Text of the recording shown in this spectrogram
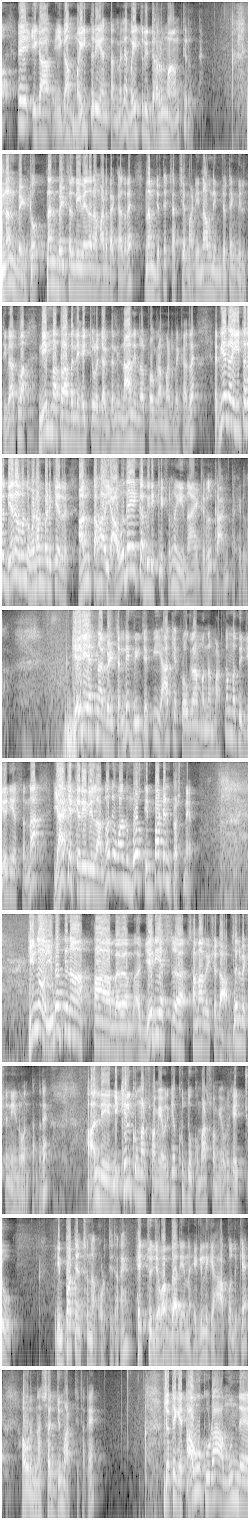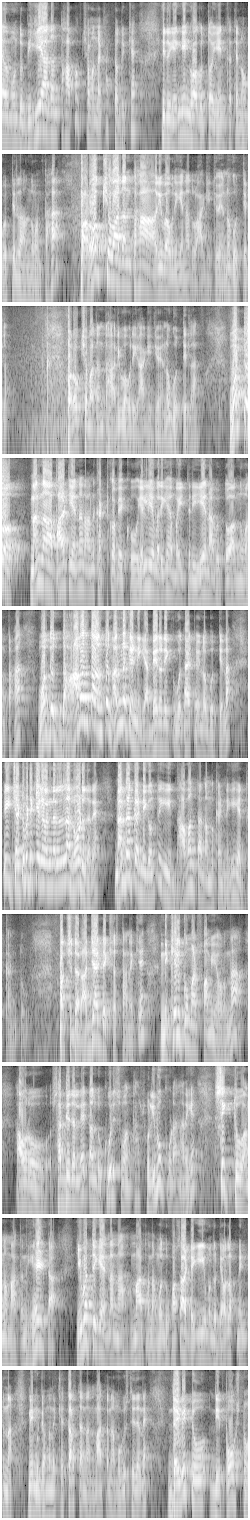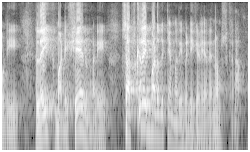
ಈಗ ಈಗ ಮೈತ್ರಿ ಅಂತಂದ್ಮೇಲೆ ಮೈತ್ರಿ ಧರ್ಮ ಅಂತಿರುತ್ತೆ. ನನ್ನ ಬೆಲ್ಟು ನನ್ನ ಬೆಲ್ಟಲ್ಲಿ ನೀವೇನಾರ ಮಾಡಬೇಕಾದ್ರೆ ನಮ್ಮ ಜೊತೆ ಚರ್ಚೆ ಮಾಡಿ, ನಾವು ನಿಮ್ಮ ಜೊತೆಗೆ ನಿಲ್ತೀವಿ. ಅಥವಾ ನಿಮ್ಮ ಪ್ರಾಬಲ್ಯ ಹೆಚ್ಚಿರೋ ಜಾಗದಲ್ಲಿ ನಾನು ಏನಾದ್ರು ಪ್ರೋಗ್ರಾಮ್ ಮಾಡಬೇಕಾದ್ರೆ ಏನೋ ಈ ಥರದ್ದು ಏನೋ ಒಂದು ಒಡಂಬಡಿಕೆ ಇದೆ ಅಂತಹ ಯಾವುದೇ ಕಮ್ಯುನಿಕೇಶನ್ ಈ ನಾಯಕರಲ್ಲಿ ಕಾಣ್ತಾ ಇಲ್ಲ. ಜೆ ಡಿ ಎಸ್ನ ಬೆಲ್ಟಲ್ಲಿ ಬಿ ಜೆ ಪಿ ಯಾಕೆ ಪ್ರೋಗ್ರಾಮ್ ಅನ್ನ ಮಾಡ್ತು ಮತ್ತು ಜೆ ಡಿ ಎಸ್ ಅನ್ನ ಯಾಕೆ ಕರೀಲಿಲ್ಲ ಅನ್ನೋದು ಒಂದು ಮೋಸ್ಟ್ ಇಂಪಾರ್ಟೆಂಟ್ ಪ್ರಶ್ನೆ. ಇನ್ನು ಇವತ್ತಿನ ಜೆ ಡಿ ಎಸ್ ಸಮಾವೇಶದ ಅಬ್ಸರ್ವೇಷನ್ ಏನು ಅಂತಂದ್ರೆ, ಅಲ್ಲಿ ನಿಖಿಲ್ ಕುಮಾರಸ್ವಾಮಿ ಅವರಿಗೆ, ಖುದ್ದು ಕುಮಾರಸ್ವಾಮಿ ಅವರು ಹೆಚ್ಚು ಇಂಪಾರ್ಟೆನ್ಸ್ ಅನ್ನ ಕೊಡ್ತಿದ್ದಾರೆ. ಹೆಚ್ಚು ಜವಾಬ್ದಾರಿಯನ್ನು ಹೆಗಲಿಗೆ ಹಾಕೋದಕ್ಕೆ ಅವರನ್ನು ಸಜ್ಜು ಮಾಡ್ತಿದ್ದಾರೆ. ಜೊತೆಗೆ ತಾವು ಕೂಡ ಮುಂದೆ ಒಂದು ಬಿಗಿಯಾದಂತಹ ಪಕ್ಷವನ್ನು ಕಟ್ಟೋದಕ್ಕೆ ಇದು ಹೆಂಗೆಂಗೆ ಹೋಗುತ್ತೋ, ಏನು ಕತೆನೋ ಗೊತ್ತಿಲ್ಲ ಅನ್ನುವಂತಹ ಪರೋಕ್ಷವಾದಂತಹ ಅರಿವು ಅವರಿಗೆ ಏನಾದರೂ ಆಗಿದೆಯೋ ಏನೋ ಗೊತ್ತಿಲ್ಲ. ಪರೋಕ್ಷವಾದಂತಹ ಅರಿವು ಅವರಿಗೆ ಆಗಿದೆಯೋ ಏನೋ ಗೊತ್ತಿಲ್ಲ. ಒಟ್ಟು ನನ್ನ ಪಾರ್ಟಿಯನ್ನು ನಾನು ಕಟ್ಕೋಬೇಕು, ಎಲ್ಲಿಯವರೆಗೆ ಮೈತ್ರಿ ಏನಾಗುತ್ತೋ ಅನ್ನುವಂತಹ ಒಂದು ಧಾವಂತ ಅಂತೂ ನನ್ನ ಕಣ್ಣಿಗೆ, ಬೇರೆಯವರಿಗೆ ಗೊತ್ತಾಯ್ತೋ ಇಲ್ಲೋ ಗೊತ್ತಿಲ್ಲ. ಈ ಚಟುವಟಿಕೆಗಳನ್ನೆಲ್ಲ ನೋಡಿದರೆ ನನ್ನ ಕಣ್ಣಿಗಂತೂ ಈ ಧಾವಂತ ನಮ್ಮ ಕಣ್ಣಿಗೆ ಎದ್ದು ಕಾಣ್ತು. ಪಕ್ಷದ ರಾಜ್ಯಾಧ್ಯಕ್ಷ ಸ್ಥಾನಕ್ಕೆ ನಿಖಿಲ್ ಕುಮಾರಸ್ವಾಮಿ ಅವರನ್ನ ಅವರು ಸದ್ಯದಲ್ಲೇ ತಂದು ಕೂರಿಸುವಂತಹ ಸುಳಿವು ಕೂಡ ನನಗೆ ಸಿಕ್ತು ಅನ್ನೋ ಮಾತನ್ನು ಹೇಳ್ತಾ, ಇವತ್ತಿಗೆ ನನ್ನ ಮಾತನ್ನು ಒಂದು ಹೊಸ ಡೆ, ಈ ಒಂದು ಡೆವಲಪ್ಮೆಂಟನ್ನು ನಿಮ್ಮ ಗಮನಕ್ಕೆ ತರ್ತಾ ನನ್ನ ಮಾತನ್ನು ಮುಗಿಸ್ತಿದ್ದೇನೆ. ದಯವಿಟ್ಟು ದಿ ಪೋಸ್ಟ್ ನೋಡಿ, ಲೈಕ್ ಮಾಡಿ, ಶೇರ್ ಮಾಡಿ, ಸಬ್ಸ್ಕ್ರೈಬ್ ಮಾಡೋದಕ್ಕೆ ಮರಿಬೇಡಿ ಗೆಳೆಯರೆ. ನಮಸ್ಕಾರ.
